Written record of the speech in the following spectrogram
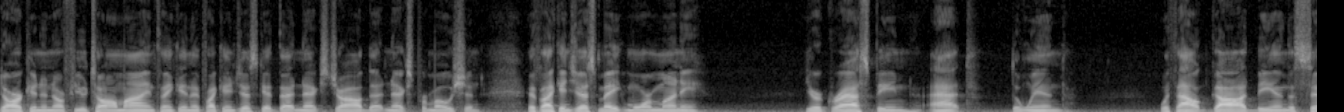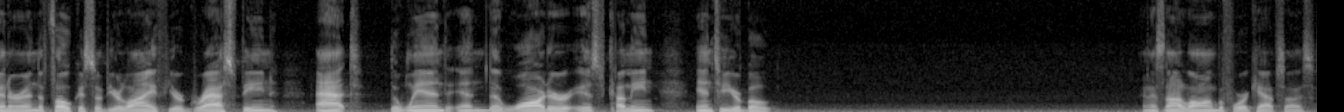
darkened in our futile mind, thinking if I can just get that next job, that next promotion, if I can just make more money, you're grasping at the wind. Without God being the center and the focus of your life, you're grasping at the wind, and the water is coming into your boat. And it's not long before it capsizes.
